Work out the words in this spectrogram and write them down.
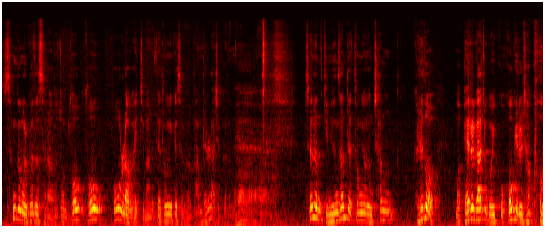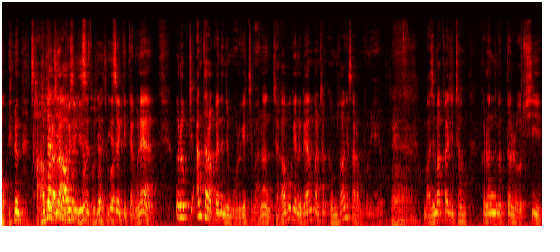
성금을 걷어서라도 좀 도, 도, 도우려고 했지만 대통령께서 그 반대를 하셨거든요. 예. 저는 김영삼 대통령은 참 그래도 뭐 배를 가지고 있고 고기를 잡고 이런 사업을 하는 아버지 있었, 있었기 때문에 어렵지 않다라고 했는지 모르겠지만은 제가 보기에는 그 양반 참 검소하게 살은 분이에요. 예. 마지막까지 참 그런 것들 없이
